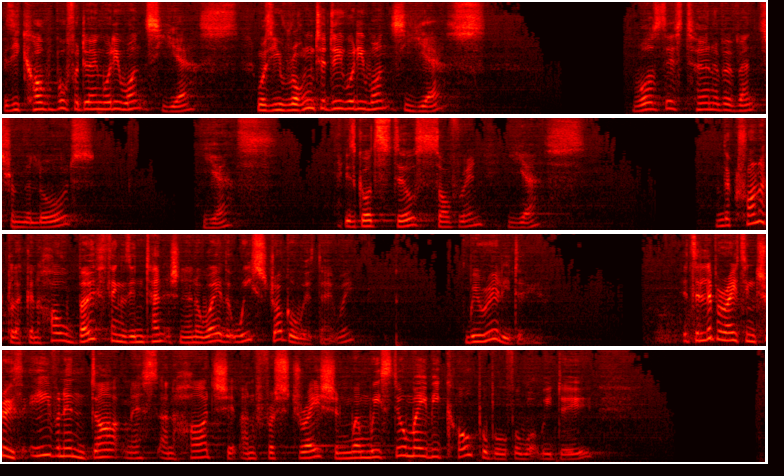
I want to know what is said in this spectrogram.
Is he culpable for doing what he wants? Yes. Was he wrong to do what he wants? Yes. Was this turn of events from the Lord? Yes. Is God still sovereign? Yes. And the chronicler can hold both things in tension in a way that we struggle with, don't we? We really do. It's a liberating truth, even in darkness and hardship and frustration, when we still may be culpable for what we do.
